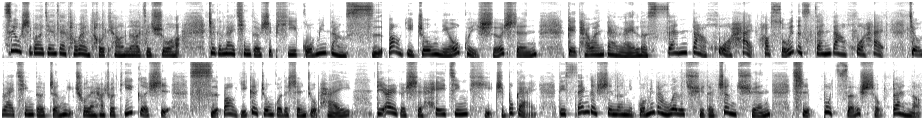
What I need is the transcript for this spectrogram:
自由时报今天在头版头条呢在说，这个赖清德是批国民党死报一中牛鬼蛇神，给台湾带来了三大祸害。好，所谓的三大祸害，就赖清德整理出来，他说第一个是。死抱一个中国的神主牌，第二个是黑金体制不改，第三个是呢，你国民党为了取得政权是不择手段呢。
